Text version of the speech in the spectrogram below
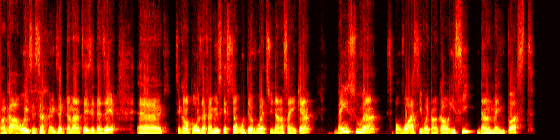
Encore, oui, c'est ça, exactement. C'est-à-dire, euh, tu sais, qu'on pose la fameuse question où te vois-tu dans cinq ans? Bien souvent, c'est pour voir s'il va être encore ici, dans le même poste.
